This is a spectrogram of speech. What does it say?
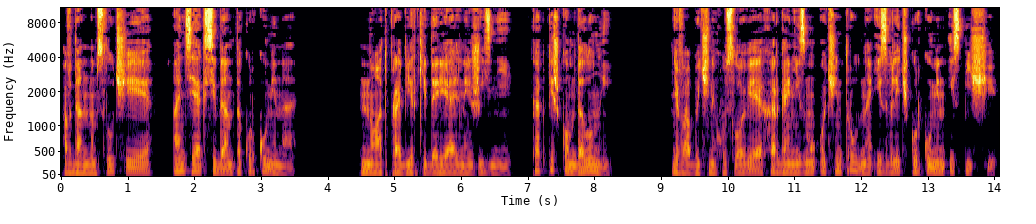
В данном случае антиоксиданта куркумина. Но от пробирки до реальной жизни, как пешком до Луны. В обычных условиях организму очень трудно извлечь куркумин из пищи,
